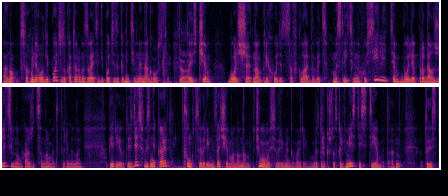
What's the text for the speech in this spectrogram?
э, ну, сформулировал гипотезу, которая называется гипотеза когнитивной нагрузки. Да. То есть чем больше нам приходится вкладывать мыслительных усилий, тем более продолжительным кажется нам этот временной период. И здесь возникает функция времени. Зачем оно нам? Почему мы все время говорим? Вы только что сказали, вместе с тем. Это, то есть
